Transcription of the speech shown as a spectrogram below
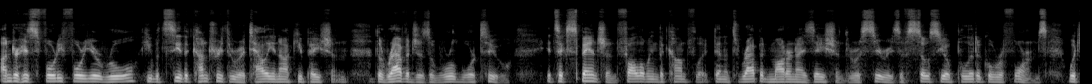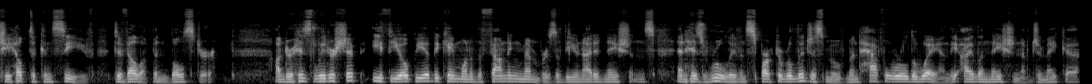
Under his 44 year rule, he would see the country through Italian occupation, the ravages of World War II, its expansion following the conflict, and its rapid modernization through a series of socio political reforms which he helped to conceive, develop, and bolster. Under his leadership, Ethiopia became one of the founding members of the United Nations, and his rule even sparked a religious movement half a world away on the island nation of Jamaica.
